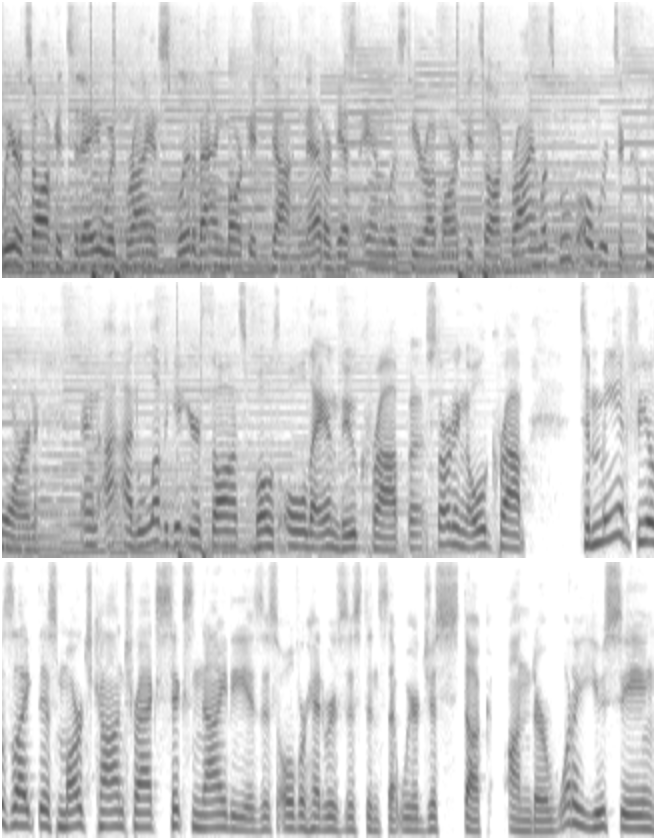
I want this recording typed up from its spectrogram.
We are talking today with Brian Splitt of agmarket.net, our guest analyst here on Market Talk. Brian, let's move over to corn. And I'd love to get your thoughts, both old and new crop. Uh, starting old crop, to me, it feels like this March contract 690 is this overhead resistance that we're just stuck under. What are you seeing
